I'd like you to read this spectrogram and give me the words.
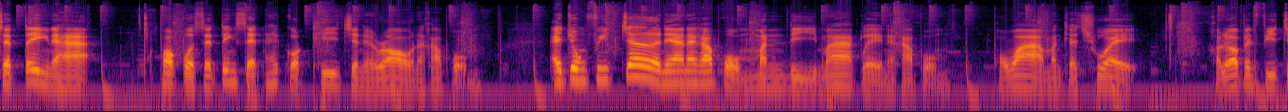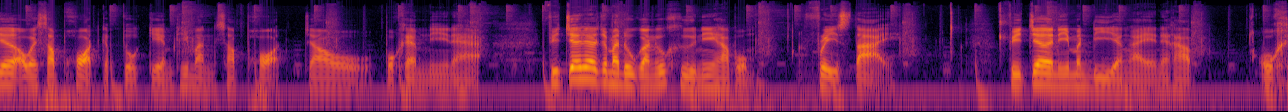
Setting นะฮะ พอกด Setting เสร็จให้กดที่ General นะครับผม ไอจงฟีเจอร์เนี่ยนะครับผมมันดีมากเลยนะครับผม เพราะว่ามันจะช่วยเขาเรียกว่าเป็นฟีเจอร์เอาไว้ซัพพอร์ตกับตัวเกมที่มันซัพพอร์ตเจ้าโปรแกรมนี้นะฮะฟีเจอร์ที่เราจะมาดูกันก็คือนี่ครับผม Freestyle ฟีเจอร์นี้มันดียังไงนะครับ โอเค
